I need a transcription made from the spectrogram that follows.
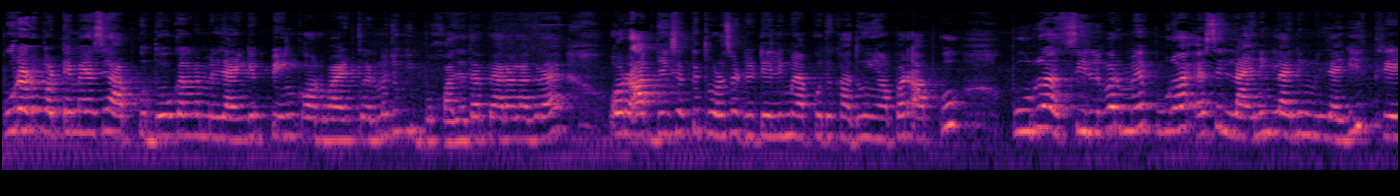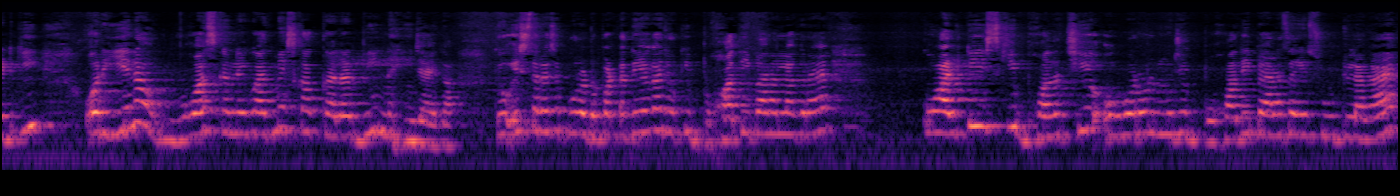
पूरा दुपट्टे में ऐसे आपको दो कलर मिल जाएँगे पिंक और व्हाइट कलर में, जो कि बहुत ज़्यादा प्यारा लग रहा है। और आप देख सकते हैं, थोड़ा सा डिटेलिंग में आपको दिखा दूँ, यहाँ पर आपको पूरा सिल्वर में पूरा ऐसे लाइनिंग लाइनिंग मिल जाएगी थ्रेड की। और ये ना वॉश करने के बाद में इसका कलर भी नहीं जाएगा। तो इस तरह से पूरा दुपट्टा देगा जो कि बहुत ही प्यारा लग रहा है। क्वालिटी इसकी बहुत अच्छी है। ओवरऑल मुझे बहुत ही प्यारा सा ये सूट लगा है।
